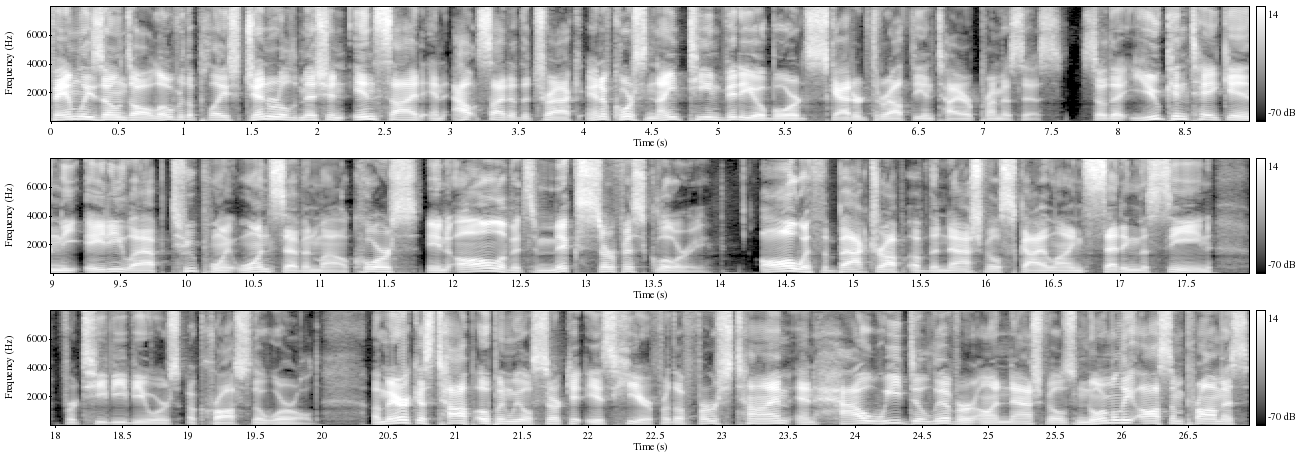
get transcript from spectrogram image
Family zones all over the place, general admission inside and outside of the track, and of course, 19 video boards scattered throughout the entire premises so that you can take in the 80 lap 2.17 mile course in all of its mixed surface glory, all with the backdrop of the Nashville skyline setting the scene for TV viewers across the world. America's top open wheel circuit is here for the first time, and how we deliver on Nashville's normally awesome promise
